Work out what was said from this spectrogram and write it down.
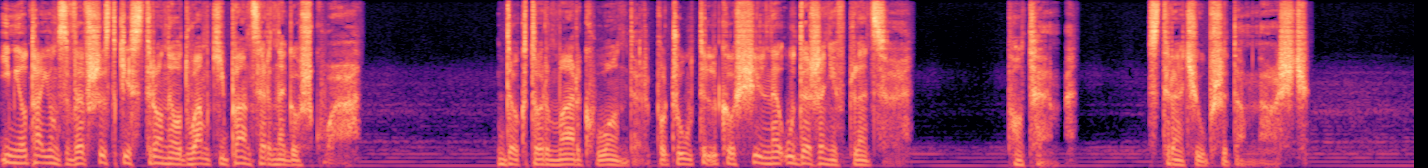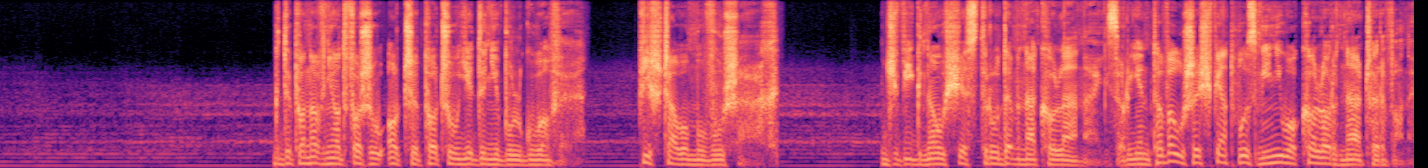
i miotając we wszystkie strony odłamki pancernego szkła. Doktor Mark Wonder poczuł tylko silne uderzenie w plecy. Potem stracił przytomność. Gdy ponownie otworzył oczy, poczuł jedynie ból głowy. Piszczało mu w uszach. Dźwignął się z trudem na kolana i zorientował, że światło zmieniło kolor na czerwony.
